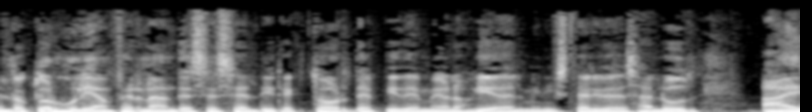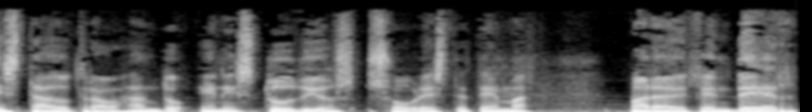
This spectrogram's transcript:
El doctor Julián Fernández es el director de epidemiología del Ministerio de Salud. Ha estado trabajando en estudios sobre este tema para defender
